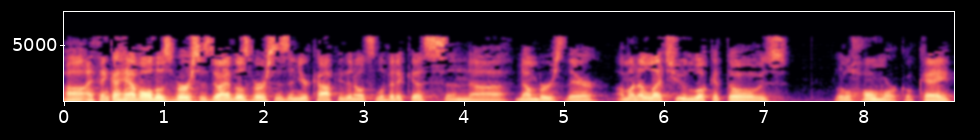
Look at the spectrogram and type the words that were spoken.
Uh, I think I have all those verses. Do I have those verses in your copy of the notes, Leviticus and uh, Numbers there? I'm going to let you look at those. Little homework, okay?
